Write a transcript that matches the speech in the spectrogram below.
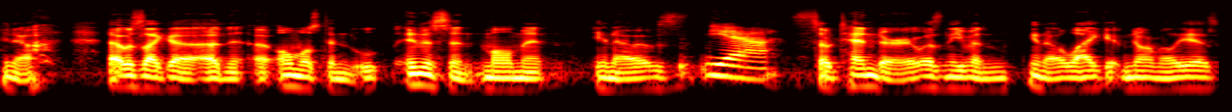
you know, that was like a, an a almost an innocent moment. You know, it was yeah, so tender. It wasn't even you know like it normally is.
